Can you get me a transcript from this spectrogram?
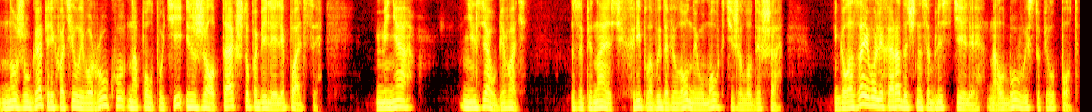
но Жуга перехватил его руку на полпути и сжал так, что побелели пальцы. «Меня нельзя убивать». Запинаясь, хрипло выдавил он и умолк, тяжело дыша. Глаза его лихорадочно заблестели, на лбу выступил пот.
